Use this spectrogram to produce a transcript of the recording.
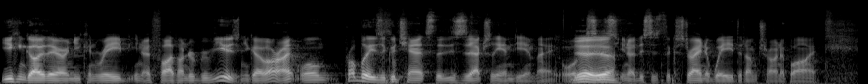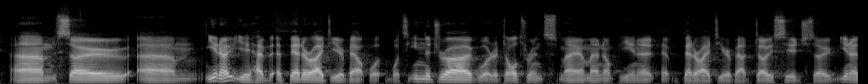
you can go there and you can read, you know, 500 reviews, and you go, all right, well, probably there's a good chance that this is actually MDMA, or Yeah, this is, you know, this is the strain of weed that I'm trying to buy. Um, so, um, you know, you have a better idea about what, what's in the drug, what adulterants may or may not be in it, a better idea about dosage. So, you know,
